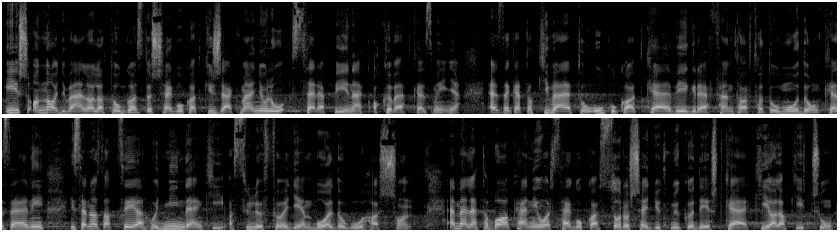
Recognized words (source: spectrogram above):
és a nagyvállalatok gazdaságokat kizsákmányoló szerepének a következménye. Ezeket a kiváltó okokat kell végre fenntartható módon kezelni, hiszen az a cél, hogy mindenki a szülőföldjén boldogulhasson. Emellett a balkáni országokkal szoros együttműködést kell kialakítsunk,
